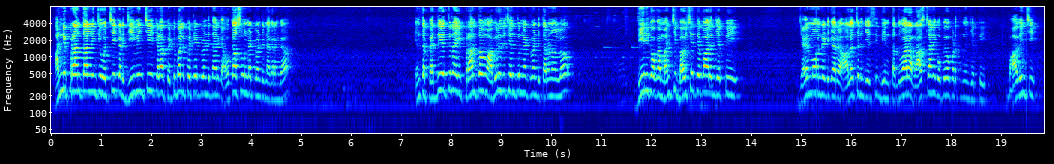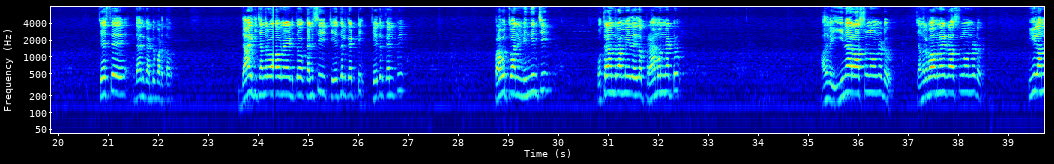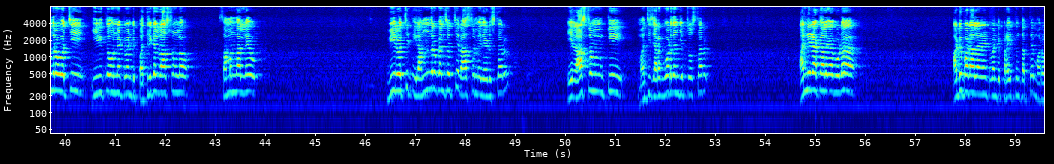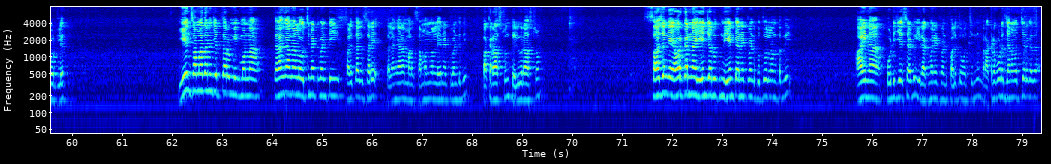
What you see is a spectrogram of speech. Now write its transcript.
అన్ని ప్రాంతాల నుంచి వచ్చి ఇక్కడ జీవించి ఇక్కడ పెట్టుబడులు పెట్టేటువంటి దానికి అవకాశం ఉన్నటువంటి నగరంగా ఇంత పెద్ద ఎత్తున ఈ ప్రాంతం అభివృద్ధి చెందుతున్నటువంటి తరుణంలో దీనికి ఒక మంచి భవిష్యత్తు ఇవ్వాలని చెప్పి జగన్మోహన్ రెడ్డి గారు ఆలోచన చేసి దీని తద్వారా రాష్ట్రానికి ఉపయోగపడుతుందని చెప్పి భావించి చేస్తే దానికి అడ్డుపడతావు. దానికి చంద్రబాబు నాయుడుతో కలిసి చేతులు కట్టి చేతులు కలిపి ప్రభుత్వాన్ని నిందించి ఉత్తరాంధ్ర మీద ఏదో ప్రేమ ఉన్నట్టు అసలు ఈయన రాష్ట్రంలో ఉన్నాడు చంద్రబాబు నాయుడు రాష్ట్రంలో ఉన్నాడు వీళ్ళందరూ వచ్చి వీరితో ఉన్నటువంటి పత్రికల రాష్ట్రంలో సంబంధాలు లేవు. వీరు వచ్చి వీళ్ళందరూ కలిసి వచ్చి రాష్ట్రం మీద ఏడుస్తారు. ఈ రాష్ట్రంకి మంచి జరగకూడదని చెప్పి చూస్తారు. అన్ని రకాలుగా కూడా అడ్డుపడాలనేటువంటి ప్రయత్నం తప్పితే మరొకటి లేదు. ఏం సమాధానం చెప్తారు? మీకు మొన్న తెలంగాణలో వచ్చినటువంటి ఫలితాలు సరే తెలంగాణ మనకు సంబంధం లేనటువంటిది. పక్క రాష్ట్రం తెలుగు రాష్ట్రం. సహజంగా ఎవరికన్నా ఏం జరుగుతుంది ఏంటి అనేటువంటి కుతూహలం ఉంటుంది. ఆయన పోటీ చేశాడు ఈ రకమైనటువంటి ఫలితం వచ్చింది. మరి అక్కడ కూడా జనం వచ్చారు కదా.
